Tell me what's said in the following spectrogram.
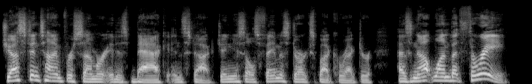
Just in time for summer, it is back in stock. Genucel's famous dark spot corrector has not one but three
